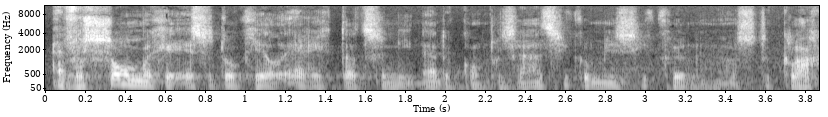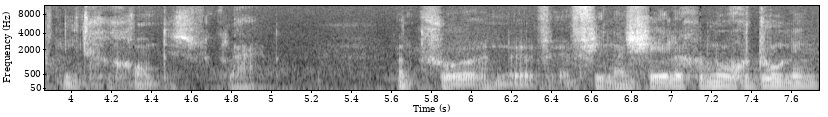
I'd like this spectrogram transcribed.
En voor sommigen is het ook heel erg dat ze niet naar de compensatiecommissie kunnen... als de klacht niet gegrond is verklaard. Want voor een financiële genoegdoening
